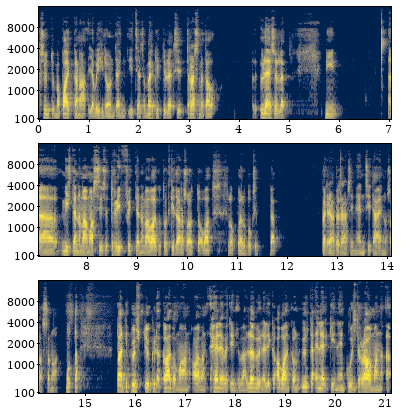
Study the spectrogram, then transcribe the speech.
syntymäpaikkana ja vihdoin tehnyt itsensä merkittyleksi thrash metal yleisölle, niin äh, mistä nämä massiiviset riffit ja nämä vaikuttavat kitarasoitto ovat loppujen lopuksi peräisin, en sitä en osaa sanoa. Mutta bändi pystyy kyllä kaivamaan aivan helvetin hyvän lövyn, eli Avainko on yhtä energinen kuin Trauman äh,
